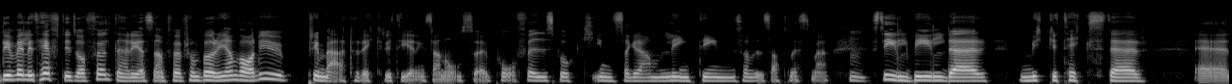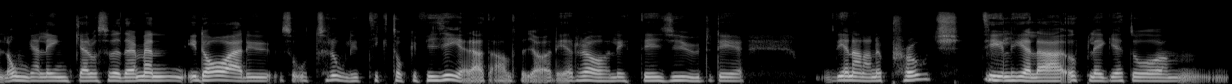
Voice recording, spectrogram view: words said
det är väldigt häftigt att ha följt den resan, för från början var det ju primärt rekryteringsannonser på Facebook, Instagram, LinkedIn som vi satt mest med. Mm. Stillbilder, mycket texter, eh, långa länkar och så vidare. Men idag är det ju så otroligt TikTokifierat allt vi gör. Det är rörligt, det är ljud, det, det är en annan approach till mm. hela upplägget och mm,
